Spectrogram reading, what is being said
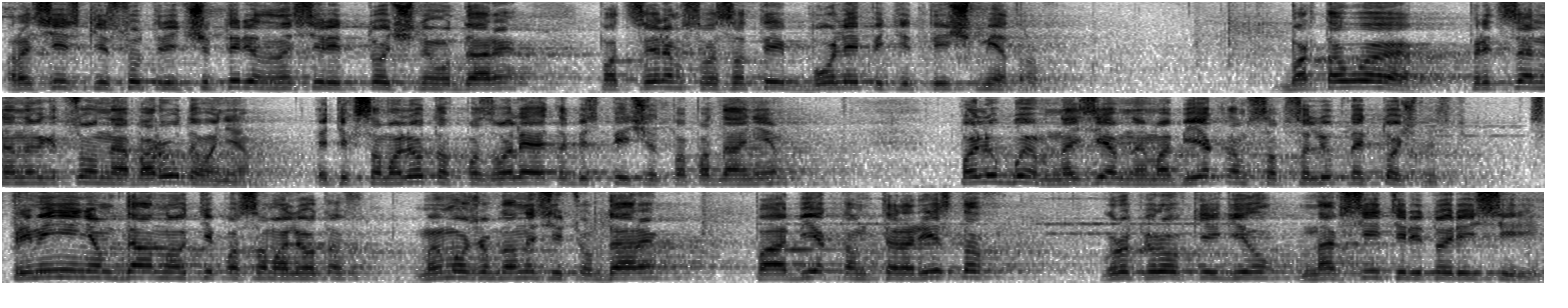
Российские Су-34 наносили точные удары по целям с высоты более 5000 метров. Бортовое прицельно-навигационное оборудование этих самолетов позволяет обеспечить попадание по любым наземным объектам с абсолютной точностью. С применением данного типа самолетов мы можем наносить удары по объектам террористов группировки ИГИЛ на всей территории Сирии.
